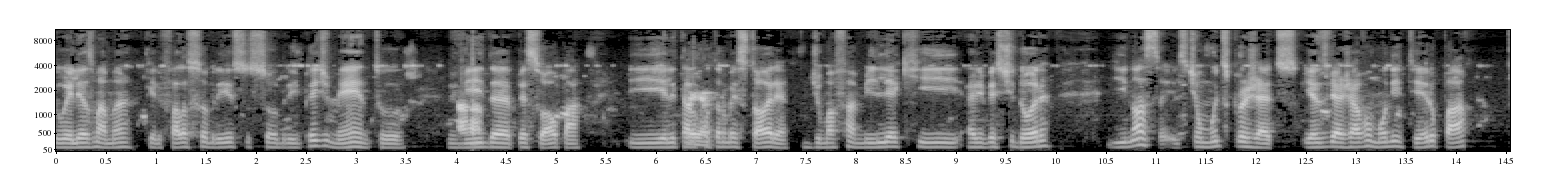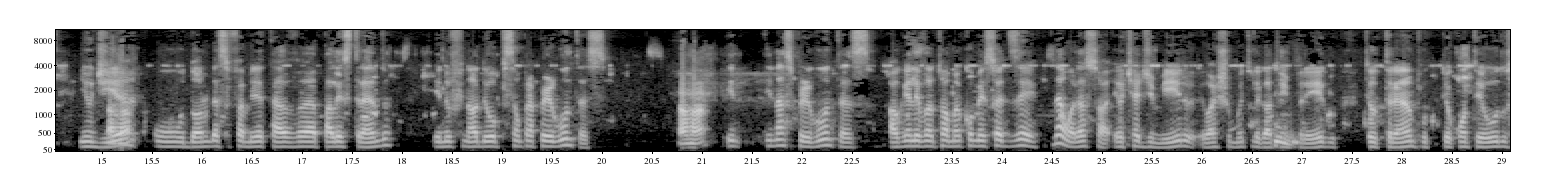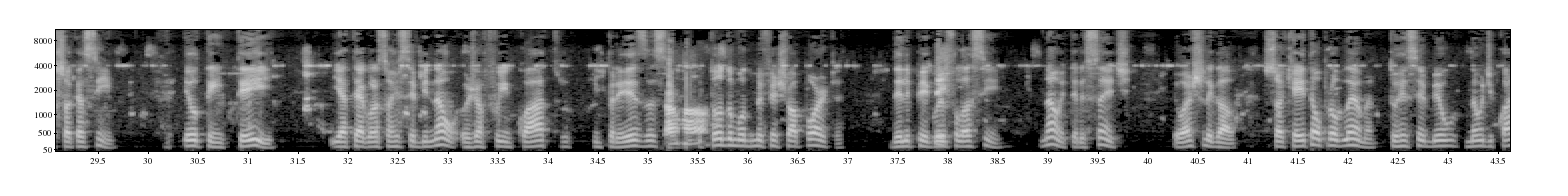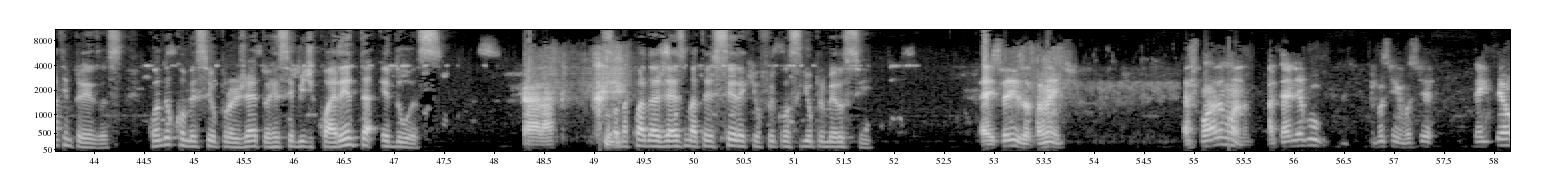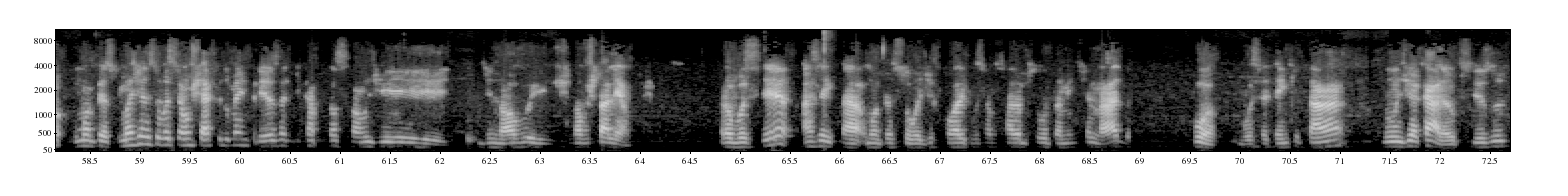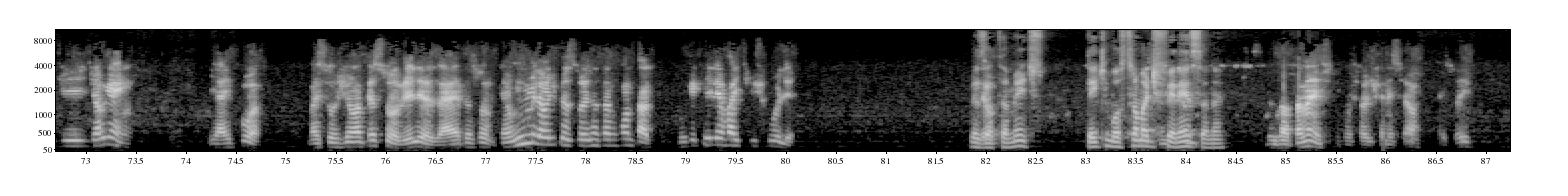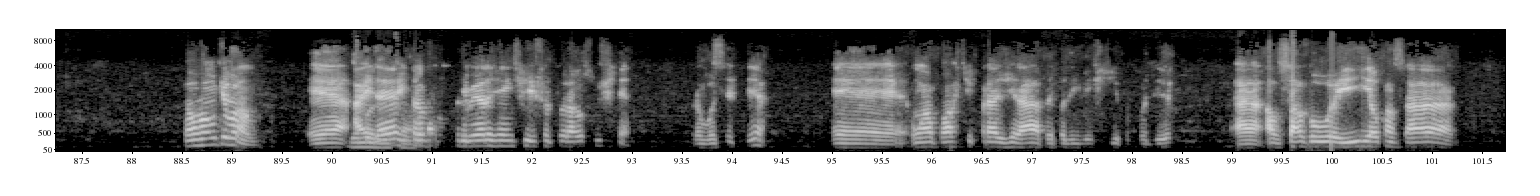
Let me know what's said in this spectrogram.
do Elias Maman, que ele fala sobre isso, sobre empreendimento, vida pessoal, pá. E ele tava Legal. contando uma história de uma família que era investidora. E, nossa, eles tinham muitos projetos. E eles viajavam o mundo inteiro, pá. E um dia, Aham. o dono dessa família tava palestrando e no final deu opção para perguntas. Aham. E nas perguntas, alguém levantou a mão e começou a dizer: Não, olha só, eu te admiro, eu acho muito legal teu emprego, teu trampo, teu conteúdo, só que assim, eu tentei e até agora só recebi não. Eu já fui em quatro empresas, Aham. todo mundo me fechou a porta. Dele pegou Sim. e falou assim: Não, interessante, eu acho legal. Só que aí tá o problema: tu recebeu não de quatro empresas. Quando eu comecei o projeto, eu recebi de 42. Caraca. Só na 43 que eu fui conseguir o primeiro sim. É isso aí, exatamente. É foda, mano. Até nego, tipo assim, você tem que ter uma pessoa. Imagina se você é um chefe de uma empresa de captação de, de novos, novos talentos. Para você aceitar uma pessoa de fora que você não sabe absolutamente nada, pô, você tem que estar num dia, cara, eu preciso de, de alguém. E aí, pô, vai surgir uma pessoa, beleza. Aí a pessoa tem um milhão de pessoas entrando em contato. Por que, que ele vai te escolher? Exatamente. Tem que mostrar uma diferença, né? Exatamente, tem que mostrar o diferencial. É isso aí. Então vamos que vamos. É, a ideia, então. então, primeiro a gente estruturar o sustento. Para você ter é, um aporte para girar, para poder investir, para poder alçar voo aí e alcançar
